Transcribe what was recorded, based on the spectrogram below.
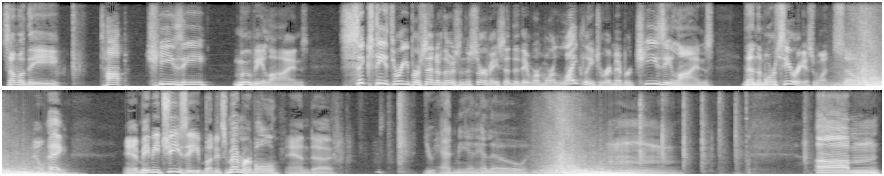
some of the top cheesy movie lines. 63% of those in the survey said that they were more likely to remember cheesy lines than the more serious ones. So, you know, hey, it may be cheesy, but it's memorable. And uh, you had me at hello. Mm. Um.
